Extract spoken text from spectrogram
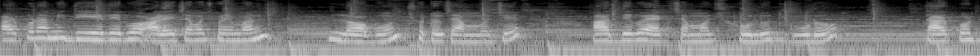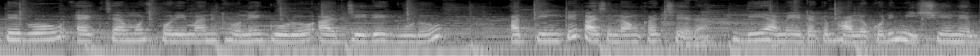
তারপর আমি দিয়ে দেব আড়াই চামচ পরিমাণ লবণ, ছোট চামচে আর দেব এক চামচ হলুদ গুঁড়ো। তারপর দেব এক চামচ পরিমাণ ধনে গুঁড়ো আর জিরে গুঁড়ো আর তিনটে কাঁচা লঙ্কা চেরা। দিয়ে আমি এটাকে ভালো করে মিশিয়ে নেব।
